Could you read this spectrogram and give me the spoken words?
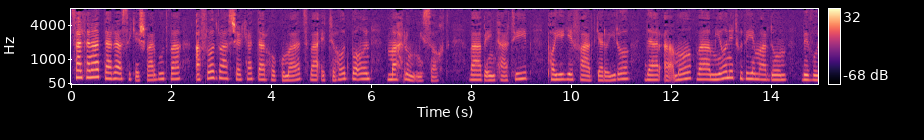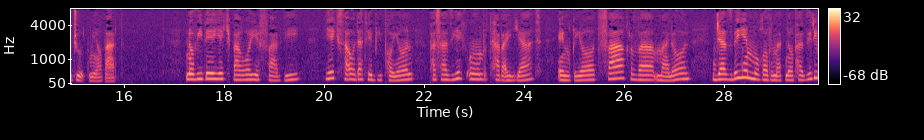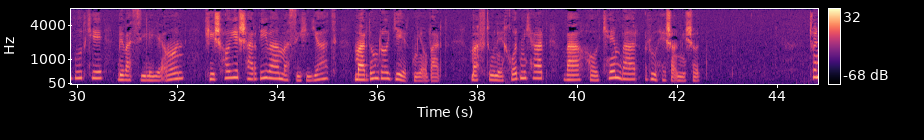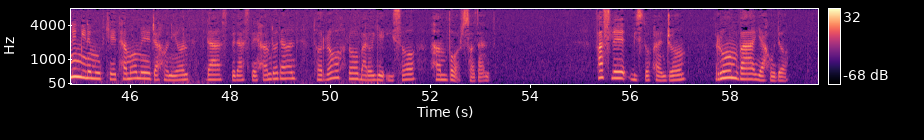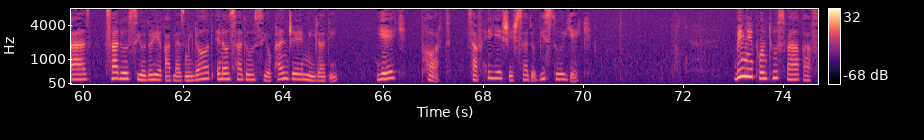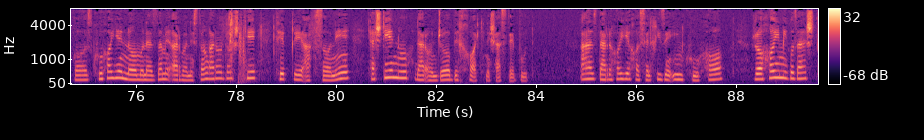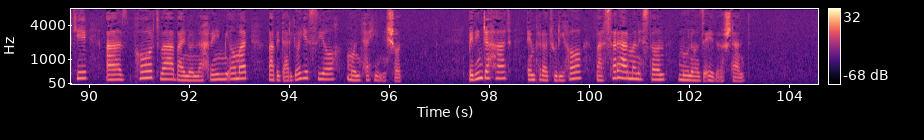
سلطنت در رأس کشور بود و افراد را از شرکت در حکومت و اتحاد با آن محروم می ساخت و به این ترتیب پایه فردگرایی را در اعماق و میان توده مردم به وجود می آورد. نوید یک بقای فردی یک سعادت بیپایان پس از یک عمر تبعیت انقیاد فقر و ملال جذبه مقاومت ناپذیری بود که به وسیله آن کیشهای شرقی و مسیحیت مردم را گرد می آورد مفتون خود می کرد و حاکم بر روحشان می شد چنین می نمود که تمام جهانیان دست به دست هم دادند تا راه را برای عیسی هموار سازند. فصل 25 روم و یهودا. از 132 قبل از میلاد الی 135 میلادی. یک پارت صفحه 621 بین پونتوس و قفقاز کوههای نامنظم ارمنستان قرار داشت که طبق افسانه کشتی نوح در آنجا به خاک نشسته بود از دره های حاصلخیز این کوه ها راههایی میگذشت که از پارت و بین النهرین می آمد و به دریای سیاه منتهی می شد. بدین جهت امپراتوری ها بر سر ارمنستان منازعه داشتند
